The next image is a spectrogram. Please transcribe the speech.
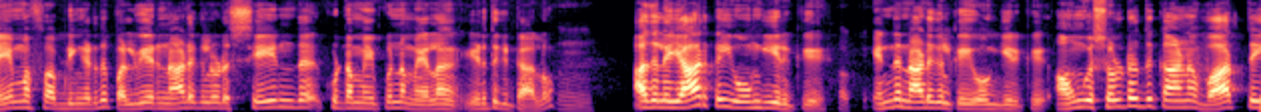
ஐஎம்எஃப் அப்படிங்கிறது பல்வேறு நாடுகளோட சேர்ந்த கூட்டமைப்புன்னு நம்ம எல்லாம் எடுத்துக்கிட்டாலும் அதில் யார் கை ஓங்கி இருக்கு. எந்த நாடுகள் கை ஓங்கி இருக்கு? அவங்க சொல்றதுக்கான வார்த்தை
